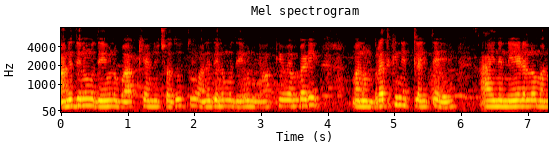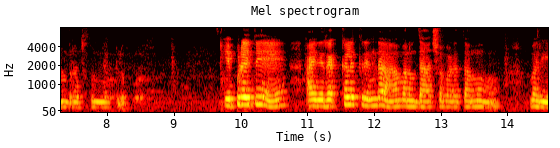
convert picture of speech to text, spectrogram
అనుదినము దేవుని వాక్యాన్ని చదువుతూ అనుదినము దేవుని వాక్యం వెంబడి మనం బ్రతికినట్లయితే ఆయన నీడలో మనం బ్రతుకున్నట్లు. ఎప్పుడైతే ఆయన రెక్కల క్రింద మనం దాచబడతామో మరి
